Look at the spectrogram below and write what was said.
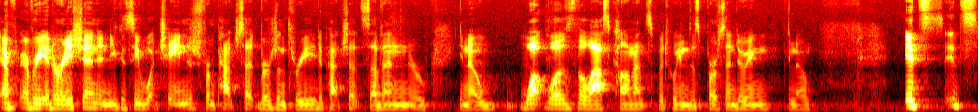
every, every, iteration and you can see what changed from patch set version three to patch set seven or you know what was the last comments between this person doing you know it's it's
